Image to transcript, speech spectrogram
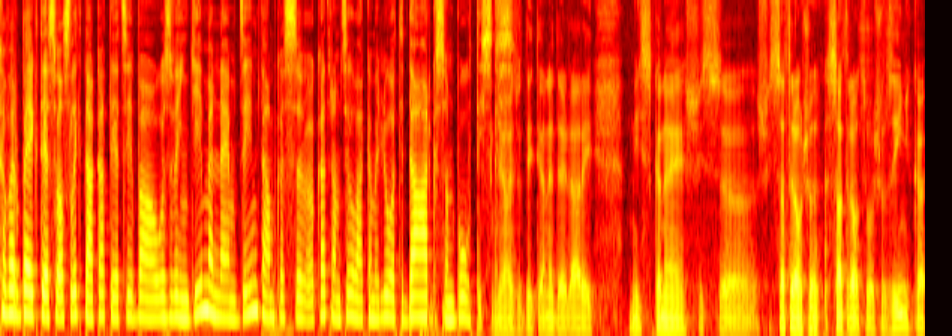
ka var beigties vēl sliktāk attiecībā uz viņu ģimenēm, dzimtām, kas eh, katram cilvēkam ir ļoti dārgas un būtiskas. Jā, aizvadītajā nedēļā arī izskanēja šis, eh, šis satraučo, satraucošo ziņu, ka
